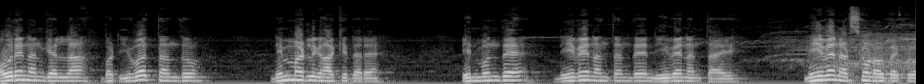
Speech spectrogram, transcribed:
ಅವರೇ ನನಗೆಲ್ಲ, ಬಟ್ ಇವತ್ತಂದು ನಿಮ್ಮ ಮಡ್ಲಿಗೆ ಹಾಕಿದ್ದಾರೆ. ಇನ್ನು ಮುಂದೆ ನೀವೇ ನನ್ನ ತಂದೆ, ನೀವೇ ನನ್ನ ತಾಯಿ, ನೀವೇ ನಡ್ಸ್ಕೊಂಡು ಹೋಗ್ಬೇಕು.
